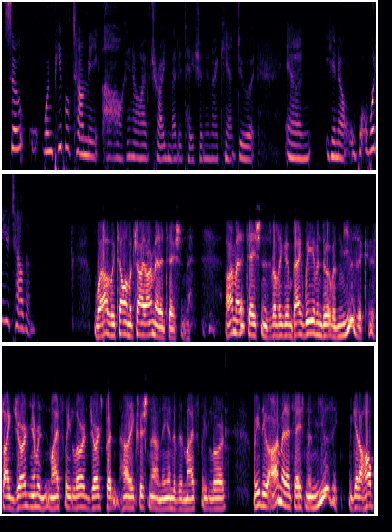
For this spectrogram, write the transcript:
So when people tell me, oh, you know, I've tried meditation and I can't do it, and, you know, wh- what do you tell them? Well, we tell them to try our meditation. Our meditation is really good. In fact, we even do it with music. It's like George, remember My Sweet Lord? George put Hare Krishna on the end of it, My Sweet Lord. We do our meditation with music. We get a whole,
